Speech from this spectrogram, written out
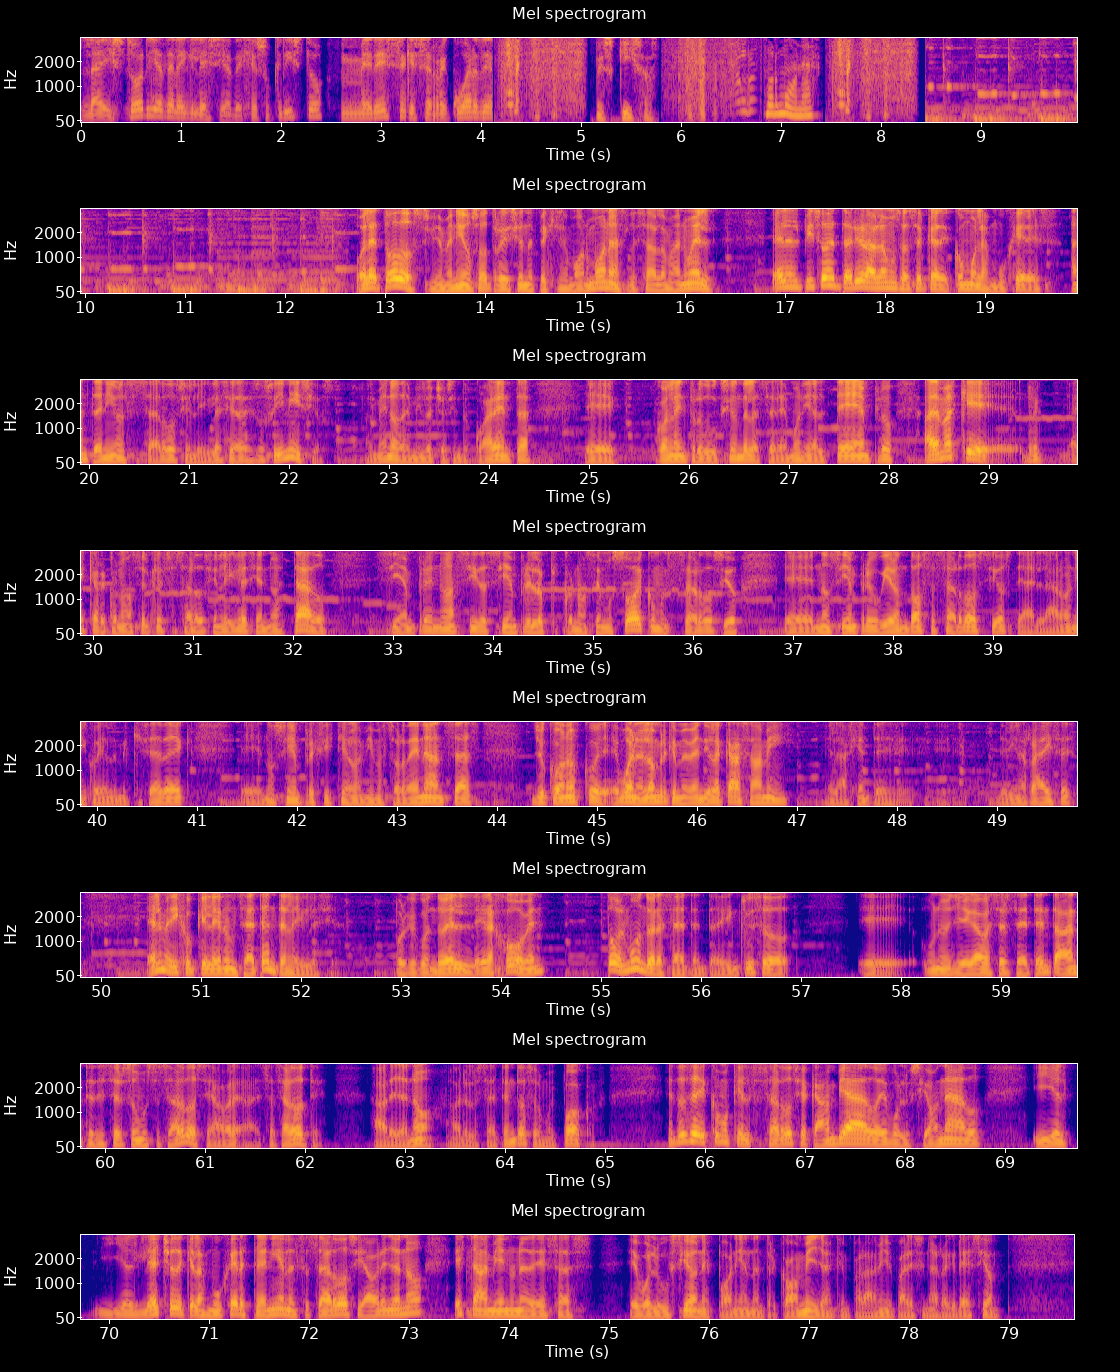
La historia de la Iglesia de Jesucristo merece que se recuerde. Pesquisas. Mormonas. Hola a todos, bienvenidos a otra edición de Pesquisas Mormonas, les habla Manuel. En el episodio anterior hablamos acerca de cómo las mujeres han tenido el sacerdocio en la iglesia desde sus inicios, al menos de 1840, eh, con la introducción de la ceremonia del templo. Además que hay que reconocer que el sacerdocio en la iglesia no ha estado siempre, no ha sido siempre lo que conocemos hoy como el sacerdocio. Eh, no siempre hubieron dos sacerdocios, el arónico y el de Melquisedec. Eh, no siempre existieron las mismas ordenanzas. Yo conozco, eh, bueno, el hombre que me vendió la casa a mí, el agente de bienes raíces, él me dijo que él era un 70 en la iglesia. Porque cuando él era joven, todo el mundo era 70. Incluso eh, uno llegaba a ser 70 antes de ser sumo sacerdote, ahora, sacerdote. Ahora ya no, ahora los 70 son muy pocos. Entonces es como que el sacerdocio ha cambiado, ha evolucionado, y el, y el hecho de que las mujeres tenían el sacerdocio y ahora ya no, es también una de esas evoluciones, poniendo entre comillas, que para mí me parece una regresión.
